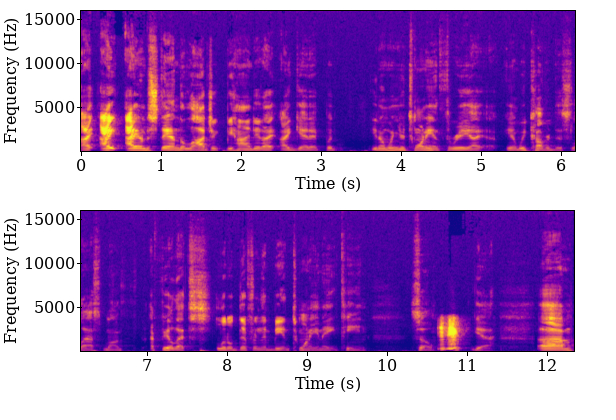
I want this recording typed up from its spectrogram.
I I I understand the logic behind it. I, I get it, but you know when you're 20 and three, I you know we covered this last month. I feel that's a little different than being 20 and 18. So mm-hmm. yeah. Um,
